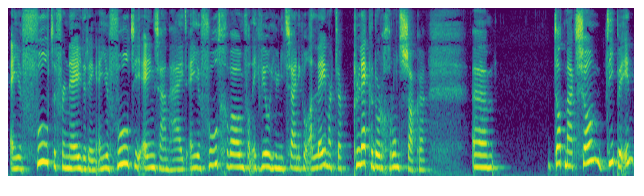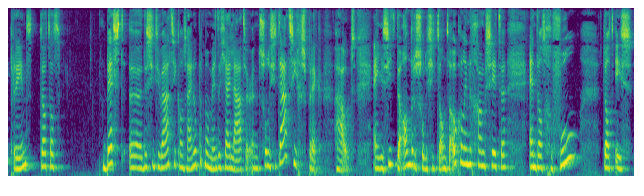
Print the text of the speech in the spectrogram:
En je voelt de vernedering en je voelt die eenzaamheid. En je voelt gewoon van ik wil hier niet zijn. Ik wil alleen maar ter plekke door de grond zakken. Ehm, dat maakt zo'n diepe imprint dat dat best uh, de situatie kan zijn op het moment dat jij later een sollicitatiegesprek houdt. En je ziet de andere sollicitanten ook al in de gang zitten. En dat gevoel, dat is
